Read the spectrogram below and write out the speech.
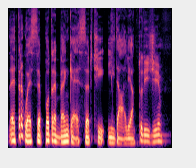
e tra queste potrebbe anche esserci l'Italia. Tu dici?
